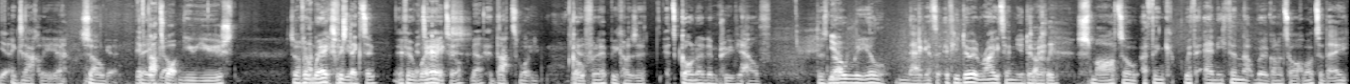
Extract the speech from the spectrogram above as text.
Yeah. exactly, yeah. So Yeah. If that's go. what you use, so if it works you for you, stick to, if it it's works, tool. Yeah. that's what you go Yeah. for it because it it's gonna improve your health. There's Yeah. no real negative if you do it right and you do it smart. So I think with anything that we're going to talk about today,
